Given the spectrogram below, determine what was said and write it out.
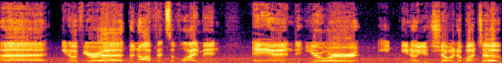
uh, you know, if you're a, an offensive lineman and you're you know you're showing a bunch of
